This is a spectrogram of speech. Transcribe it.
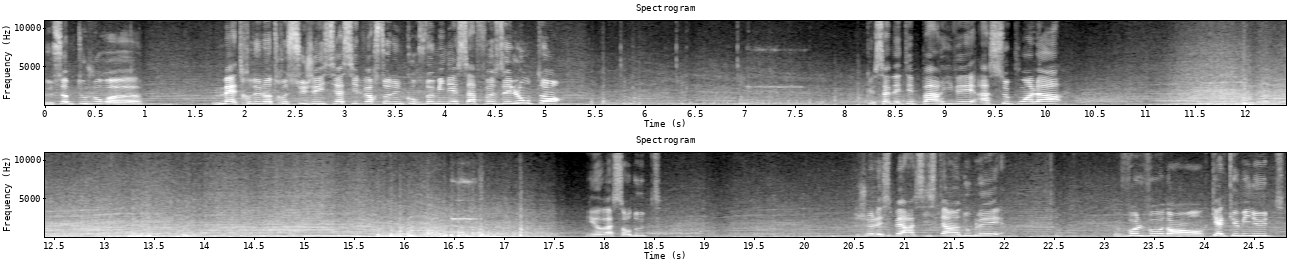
Nous sommes toujours euh, maîtres de notre sujet ici à Silverstone. Une course dominée, ça faisait longtemps que ça n'était pas arrivé à ce point-là. Et on va sans doute, je l'espère, assister à un doublé. Volvo dans quelques minutes.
